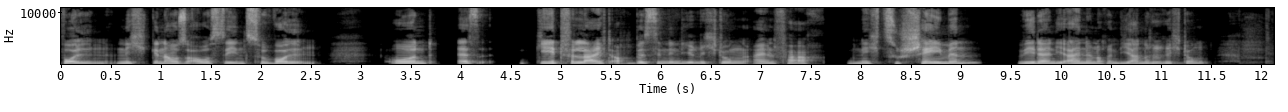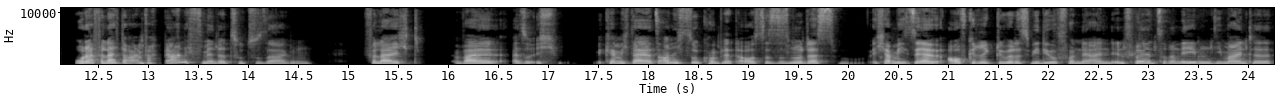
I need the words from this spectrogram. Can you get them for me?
wollen, nicht genauso aussehen zu wollen. Und es geht vielleicht auch ein bisschen in die Richtung, einfach nicht zu shamen, weder in die eine noch in die andere Richtung. Oder vielleicht auch einfach gar nichts mehr dazu zu sagen. Vielleicht, weil, also ich, ich kenne mich da jetzt auch nicht so komplett aus. Das ist nur das, ich habe mich sehr aufgeregt über das Video von der einen Influencerin eben, die meinte,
